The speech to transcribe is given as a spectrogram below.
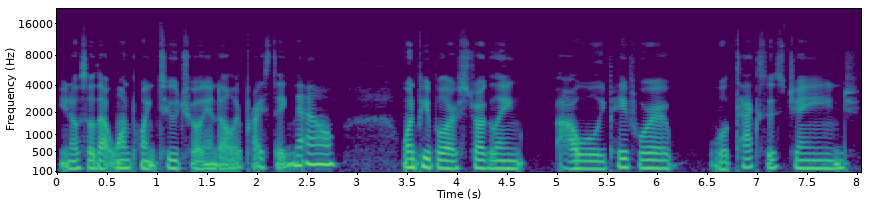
You know, so that 1.2 trillion dollar price tag now, when people are struggling, how will we pay for it? Will taxes change,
